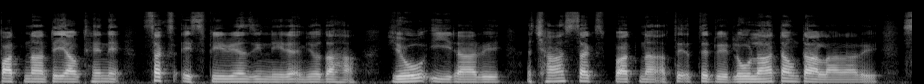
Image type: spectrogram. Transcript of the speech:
partner တယောက်တည်းနဲ့ sex experience နေတဲ့အမျိုးသားဟာ ရိုးအီတာတွေအခြား sex partner အသစ်အသစ်တွေလိုလားတောင့်တလာတာတွေစ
